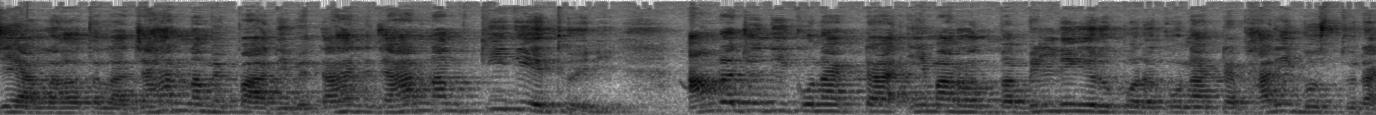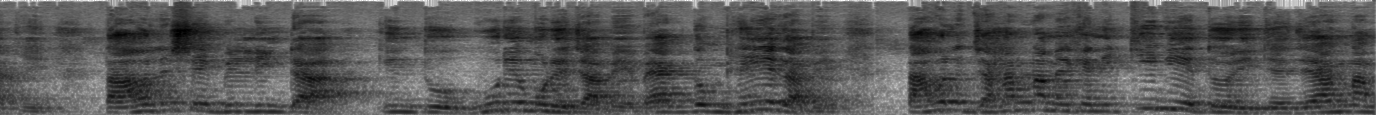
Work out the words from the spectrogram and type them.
যে আল্লাহ তালা জাহান নামে পা দিবে, তাহলে জাহান নাম কি দিয়ে তৈরি? আমরা যদি কোনো একটা ইমারত বা বিল্ডিংয়ের উপরে কোনো একটা ভারী বস্তু রাখি, তাহলে সেই বিল্ডিংটা কিন্তু ঘুরে মুড়ে যাবে বা একদম ভেঙে যাবে। তাহলে জাহান্নাম এখানে কি দিয়ে তৈরি? যে জাহান্নাম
